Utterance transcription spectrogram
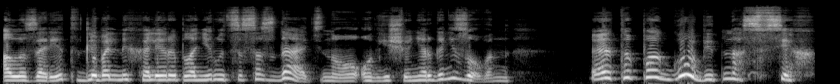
а лазарет для больных холеры планируется создать, но он еще не организован». «Это погубит нас всех!»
